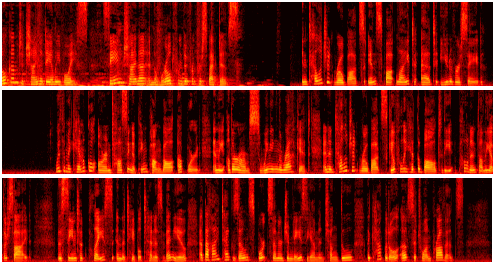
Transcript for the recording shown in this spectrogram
Welcome to China Daily Voice, seeing China and the world from different perspectives. Intelligent robots in spotlight at Universiade. With a mechanical arm tossing a ping pong ball upward and the other arm swinging the racket, an intelligent robot skillfully hit the ball to the opponent on the other side. The scene took place in the table tennis venue at the High Tech Zone Sports Center Gymnasium in Chengdu, the capital of Sichuan Province.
